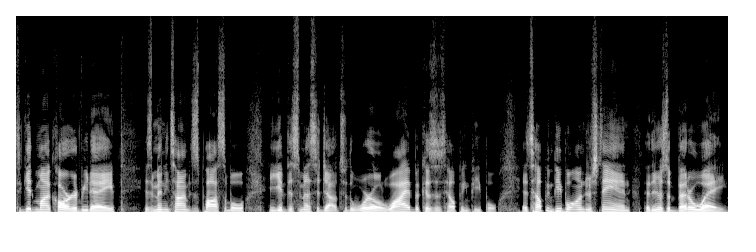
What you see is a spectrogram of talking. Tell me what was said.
to get in my car every day as many times as possible and get this message out to the world. Why? Because it's helping people. It's helping people understand that there's a better way.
